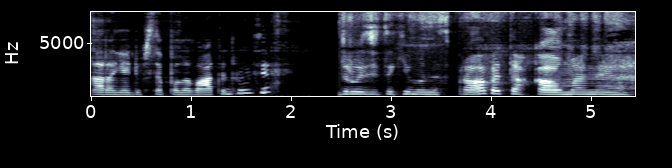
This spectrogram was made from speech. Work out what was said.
Зараз я йду все поливати, друзі. Друзі, такі в мене справи. Така у мене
